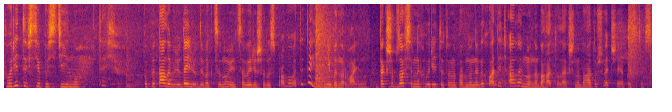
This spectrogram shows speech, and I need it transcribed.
хворіти всі постійно. Та й попитали в людей, люди вакцинуються, вирішили спробувати, та й ніби нормально. Так, щоб зовсім не хворіти, то напевно не виходить, але ну, набагато легше, набагато швидше якось це все.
